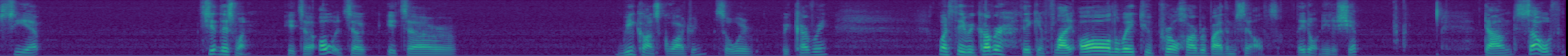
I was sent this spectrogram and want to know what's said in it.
CF. See this one. It's a oh, it's a it's a recon squadron. So we're recovering. Once they recover, they can fly all the way to Pearl Harbor by themselves. They don't need a ship. Down south,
